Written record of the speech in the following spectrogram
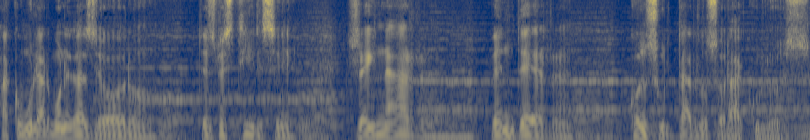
acumular monedas de oro, desvestirse, reinar, vender, consultar los oráculos.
